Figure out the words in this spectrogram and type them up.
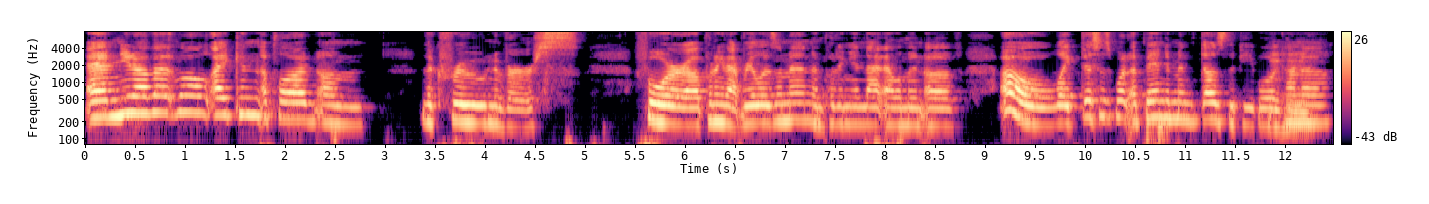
And you know that well, I can applaud um the Crewniverse for uh, putting that realism in and putting in that element of oh, like this is what abandonment does to people. It Mhm. kind of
